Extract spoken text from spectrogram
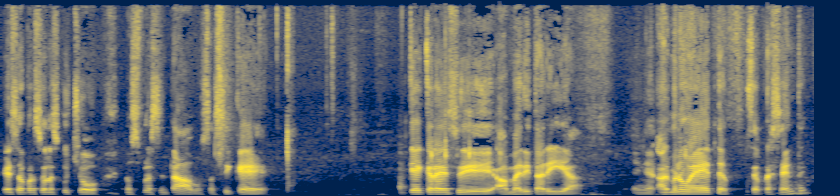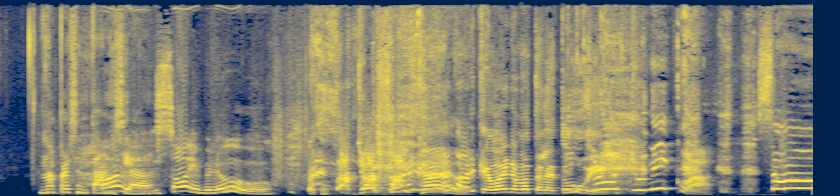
esa persona escuchó nos presentábamos. Así que, ¿qué crees si ameritaría, en el- al menos este, se presente? Una presentancia. Hola, soy Blue. Yo soy Kyle. ¡Ay, qué vaina más Teletubby! Unicua. Soy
